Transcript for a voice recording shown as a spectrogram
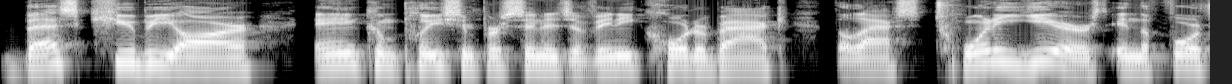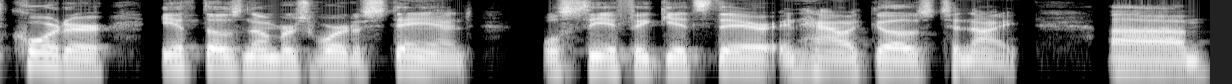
Best QBR and completion percentage of any quarterback the last 20 years in the fourth quarter if those numbers were to stand. We'll see if it gets there and how it goes tonight. Um,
